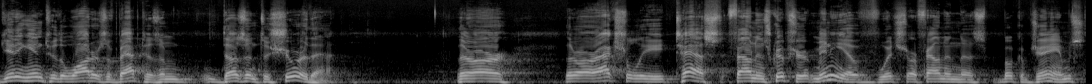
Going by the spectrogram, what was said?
getting into the waters of baptism doesn't assure that. There are there are actually tests found in Scripture, many of which are found in the book of James,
